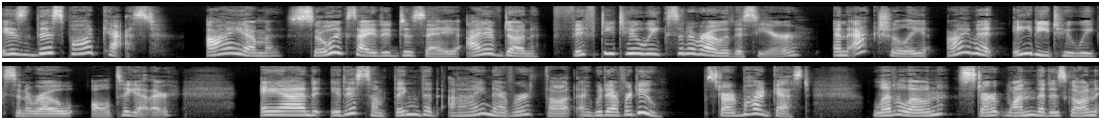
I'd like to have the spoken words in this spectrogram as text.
is this podcast. I am so excited to say I have done 52 weeks in a row this year. And actually, I'm at 82 weeks in a row altogether. And it is something that I never thought I would ever do start a podcast, let alone start one that has gone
